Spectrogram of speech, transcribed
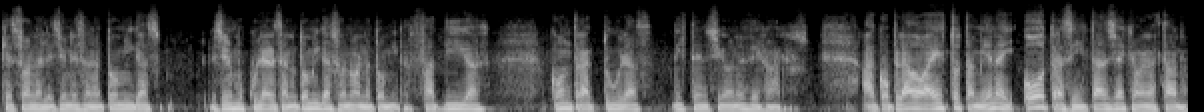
que son las lesiones anatómicas, lesiones musculares anatómicas o no anatómicas, fatigas, contracturas, distensiones, desgarros. Acoplado a esto también hay otras instancias que van a estar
